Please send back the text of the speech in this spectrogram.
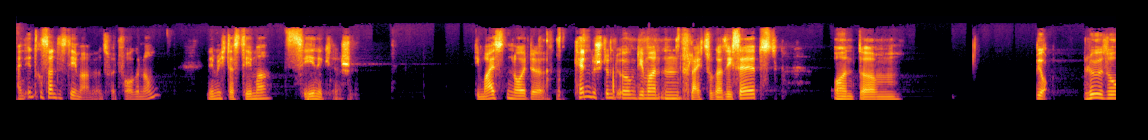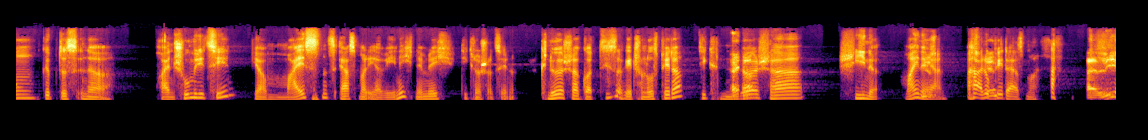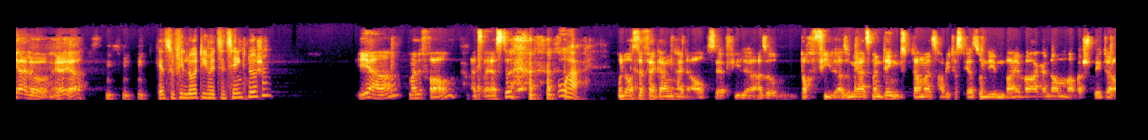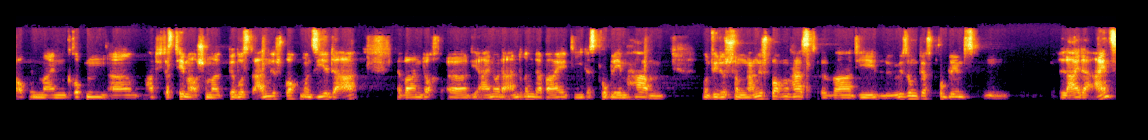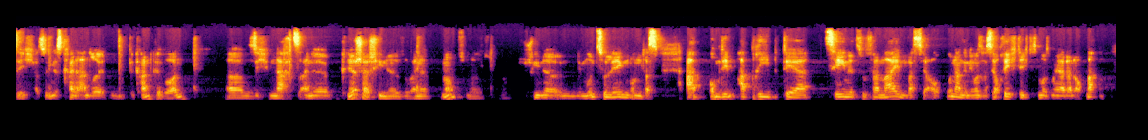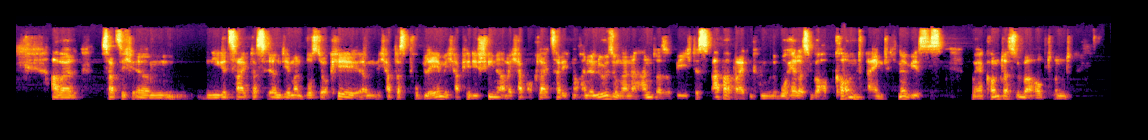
Ein interessantes Thema haben wir uns heute vorgenommen, nämlich das Thema Zähneknirschen. Die meisten Leute kennen bestimmt irgendjemanden, vielleicht sogar sich selbst. Und ähm, ja, Lösungen gibt es in der reinen Schulmedizin ja meistens erstmal eher wenig, nämlich die Knirscherzähne. Knirscher, Gott, siehst du, geht schon los, Peter? Die Knirscherschiene. Meine ja. Herren. Ah, hallo Peter erstmal. Ali, hallo, ja, ja. Kennst du viele Leute, die mit den Zähnen knirschen? Ja, meine Frau als erste. Oha, und aus ja. der Vergangenheit auch sehr viele, also doch viele, also mehr als man denkt. Damals habe ich das eher so nebenbei wahrgenommen, aber später auch in meinen Gruppen äh, hatte ich das Thema auch schon mal bewusst angesprochen. Und siehe da, da waren doch äh, die einen oder anderen dabei, die das Problem haben. Und wie du schon angesprochen hast, war die Lösung des Problems hm, leider einzig, also mir ist keine andere bekannt geworden, äh, sich nachts eine Knirscherschiene, so eine, ne, so eine Schiene in den Mund zu legen, um das ab, um den Abrieb der Zähne zu vermeiden, was ja auch unangenehm ist, was ja auch richtig, das muss man ja dann auch machen. Aber es hat sich ähm, nie gezeigt, dass irgendjemand wusste, okay, ähm, ich habe das Problem, ich habe hier die Schiene, aber ich habe auch gleichzeitig noch eine Lösung an der Hand, also wie ich das abarbeiten kann woher das überhaupt kommt eigentlich, ne? Wie ist es, woher kommt das überhaupt und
